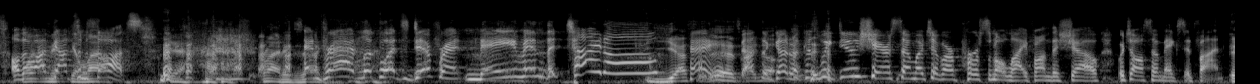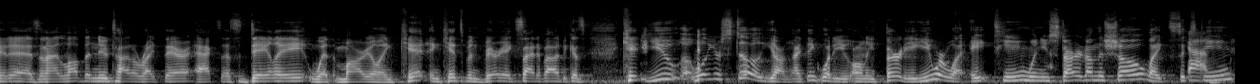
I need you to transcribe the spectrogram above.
Although I've got some thoughts. Yeah, right, exactly. And Brad, look what's different. Name in the title. Yes, it hey, is. I That's a good one because we do share so much of our personal life on the show, which also makes it fun. It is, and I love the new title right there, Access Daily with Mario and Kit. And Kit's been very excited about it because Kit, you well, you're still young. I think what are you? Only 30. You were what 18 when you started on the show, like 16.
